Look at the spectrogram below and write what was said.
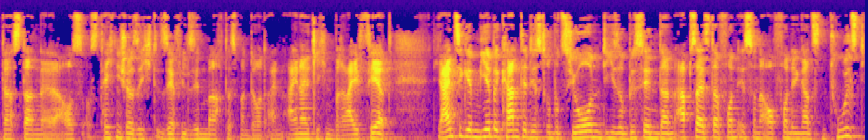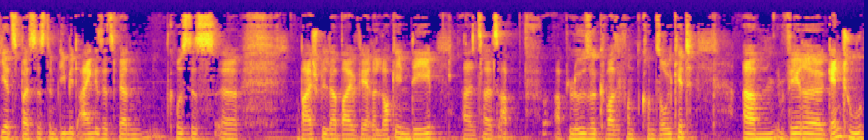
das dann äh, aus, aus technischer Sicht sehr viel Sinn macht, dass man dort einen einheitlichen Brei fährt. Die einzige mir bekannte Distribution, die so ein bisschen dann abseits davon ist und auch von den ganzen Tools, die jetzt bei Systemd mit eingesetzt werden, größtes äh, Beispiel dabei wäre Login.d als, als Ab Ablöse quasi von ConsoleKit, ähm, wäre Gentoo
